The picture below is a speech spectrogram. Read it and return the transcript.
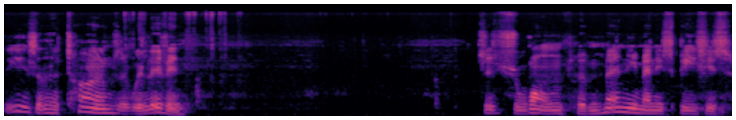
these are the times that we live in is one of many, many species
